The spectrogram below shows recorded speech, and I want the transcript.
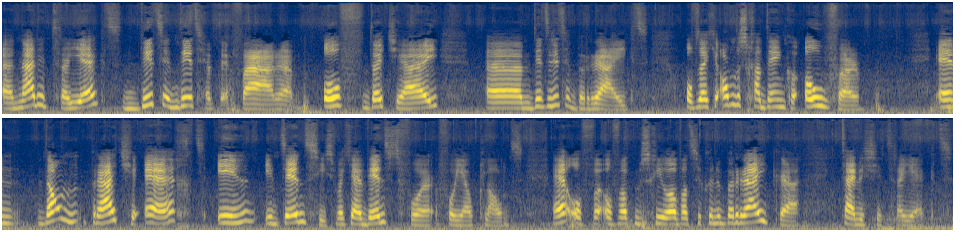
uh, na dit traject dit en dit hebt ervaren. Of dat jij um, dit en dit hebt bereikt. Of dat je anders gaat denken over. En dan praat je echt in intenties, wat jij wenst voor, voor jouw klant. Of, of wat misschien wel wat ze kunnen bereiken tijdens je traject.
